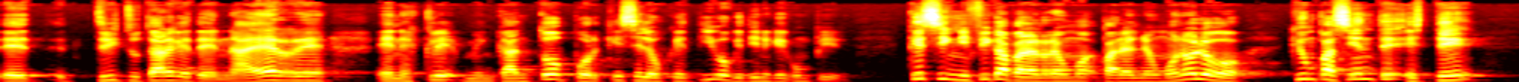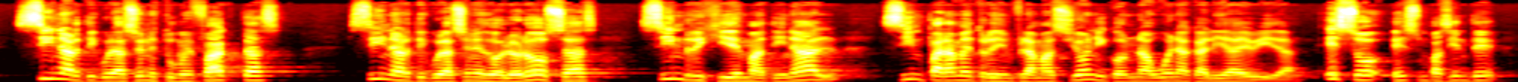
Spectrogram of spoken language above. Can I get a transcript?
eh, Treat to Target en AR, en SCLE. Me encantó porque es el objetivo que tiene que cumplir. ¿Qué significa para el, para el neumonólogo? Que un paciente esté sin articulaciones tumefactas, sin articulaciones dolorosas, sin rigidez matinal, sin parámetros de inflamación y con una buena calidad de vida. Eso es un paciente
